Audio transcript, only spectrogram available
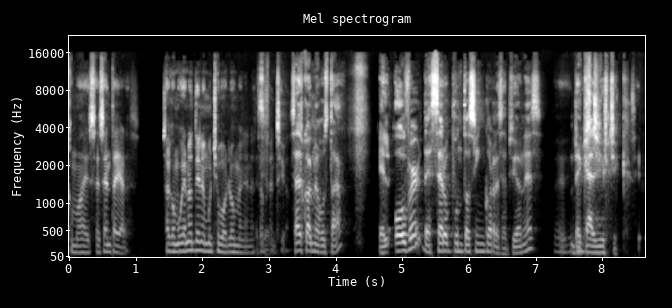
como de 60 yardas. O sea, como que no tiene mucho volumen en esta Es ofensiva. ¿Sabes cuál me gusta? El over de 0.5 recepciones de Kyle Juszczyk. Juszczyk.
